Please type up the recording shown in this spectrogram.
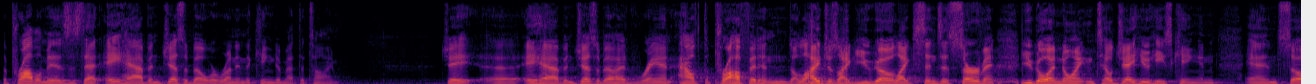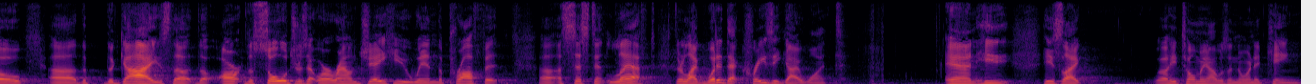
The problem is, is that Ahab and Jezebel were running the kingdom at the time. Je- uh, Ahab and Jezebel had ran out the prophet, and Elijah's like, You go, like, sends his servant, you go anoint and tell Jehu he's king. And, and so uh, the, the guys, the, the, the soldiers that were around Jehu when the prophet uh, assistant left, they're like, What did that crazy guy want? And he, he's like, Well, he told me I was anointed king.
